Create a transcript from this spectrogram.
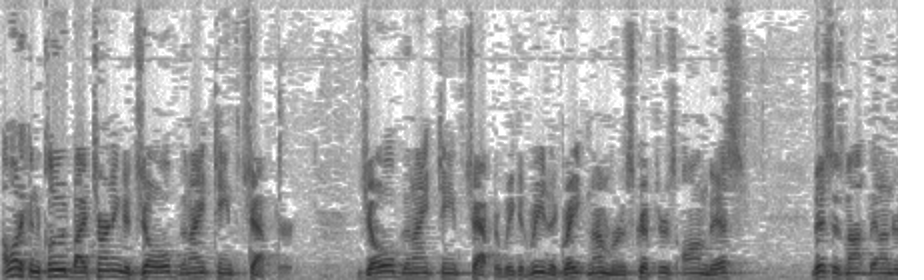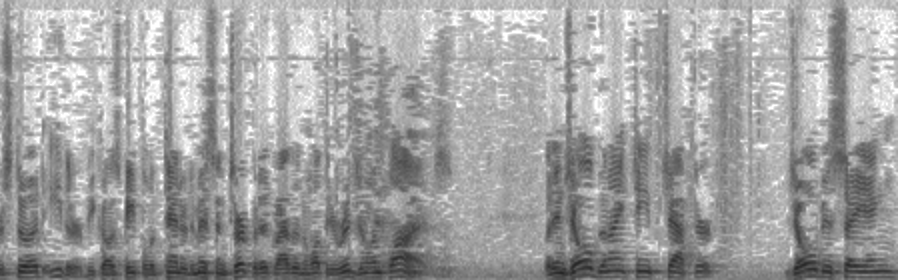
I want to conclude by turning to Job, the 19th chapter. Job, the 19th chapter. We could read a great number of scriptures on this. This has not been understood either because people have tended to misinterpret it rather than what the original implies. But in Job, the 19th chapter, Job is saying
